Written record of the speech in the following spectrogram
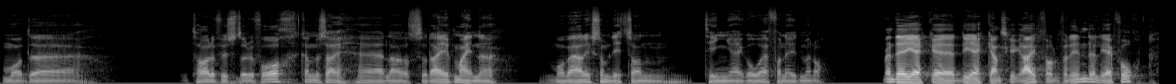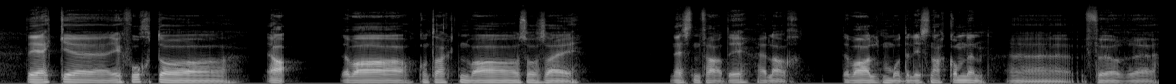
på en måte ta det første du får, kan du si. Eller så de mener må være liksom litt sånn ting jeg òg er fornøyd med, da. Men det gikk, det gikk ganske greit for, for, din del? Det gikk fort? Det gikk, gikk, fort, og ja. Det var Kontrakten var så å si nesten ferdig. Eller det var på en måte litt snakk om den eh, før eh,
